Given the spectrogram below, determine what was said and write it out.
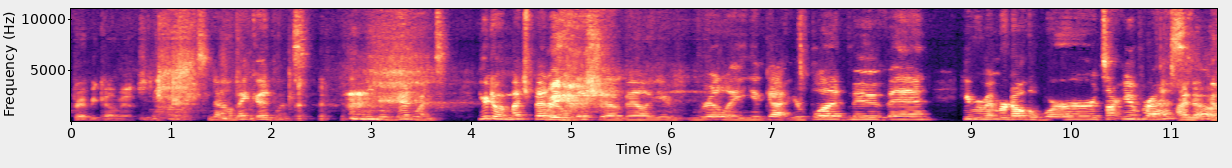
crappy comments. No, make good ones. They're good ones. You're doing much better We- on this show, Bill. You really, you got your blood moving. He remembered all the words. Aren't you impressed? I know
